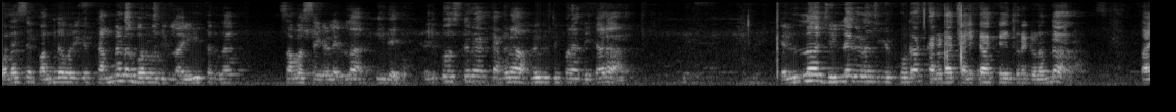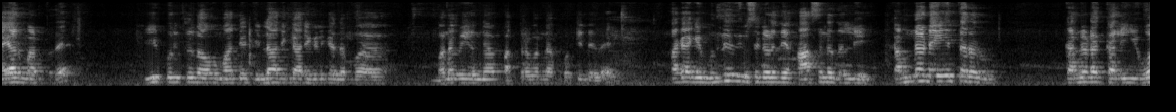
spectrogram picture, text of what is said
ವಲಸೆ ಬಂದವರಿಗೆ ಕನ್ನಡ ಬರುವುದಿಲ್ಲ. ಈ ತರದ ಸಮಸ್ಯೆಗಳೆಲ್ಲ ಇದೆ. ಇದಕ್ಕೋಸ್ಕರ ಕನ್ನಡ ಅಭಿವೃದ್ಧಿ ಪ್ರಾಧಿಕಾರ ಎಲ್ಲ ಜಿಲ್ಲೆಗಳಲ್ಲಿಯೂ ಕೂಡ ಕನ್ನಡ ಕಲಿಕಾ ಕೇಂದ್ರಗಳನ್ನ ತಯಾರು ಮಾಡ್ತದೆ. ಈ ಕುರಿತು ನಾವು ಮಾನ್ಯ ಜಿಲ್ಲಾಧಿಕಾರಿಗಳಿಗೆ ನಮ್ಮ ಮನವಿಯನ್ನ, ಪತ್ರವನ್ನ ಕೊಟ್ಟಿದ್ದೇವೆ. ಹಾಗಾಗಿ ಮುಂದಿನ ದಿವಸಗಳಲ್ಲಿ ಹಾಸನದಲ್ಲಿ ಕನ್ನಡೇತರರು ಕನ್ನಡ ಕಲಿಯುವ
